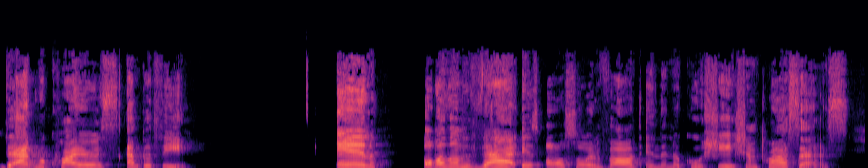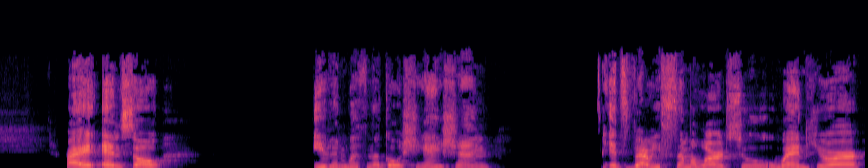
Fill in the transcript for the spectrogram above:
that requires empathy. And all of that is also involved in the negotiation process, right? And so, even with negotiation, it's very similar to when you're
